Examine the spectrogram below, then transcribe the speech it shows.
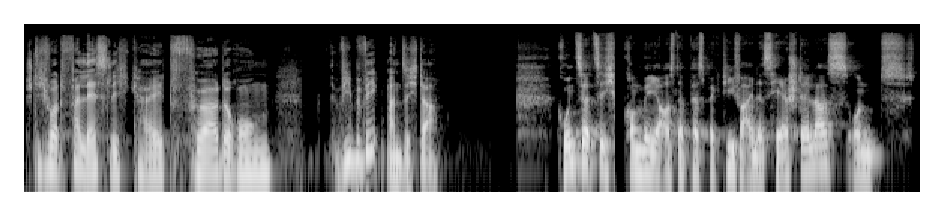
Stichwort Verlässlichkeit, Förderung. Wie bewegt man sich da? Grundsätzlich kommen wir ja aus der Perspektive eines Herstellers und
